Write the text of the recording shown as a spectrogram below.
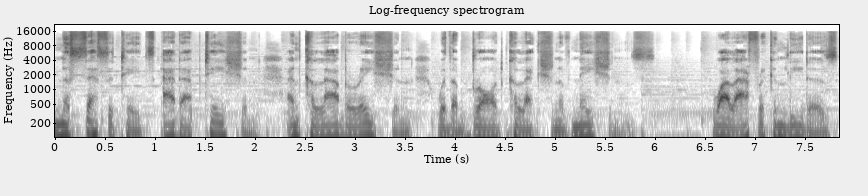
necessitates adaptation and collaboration with a broad collection of nations. While African leaders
